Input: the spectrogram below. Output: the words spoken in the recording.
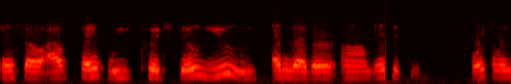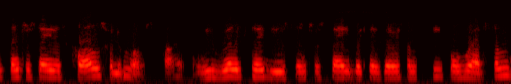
and so I think we could still use another um, entity. Fortunately, Central State is closed for the most part. We really could use Central State because there are some people who have some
